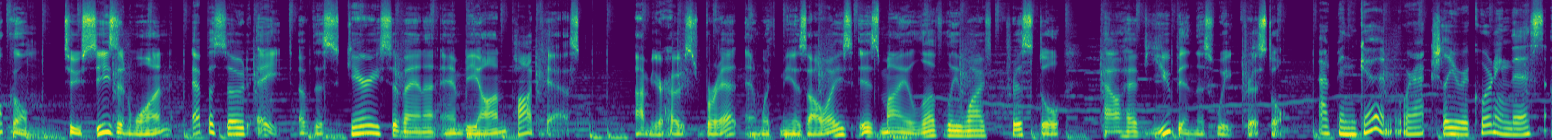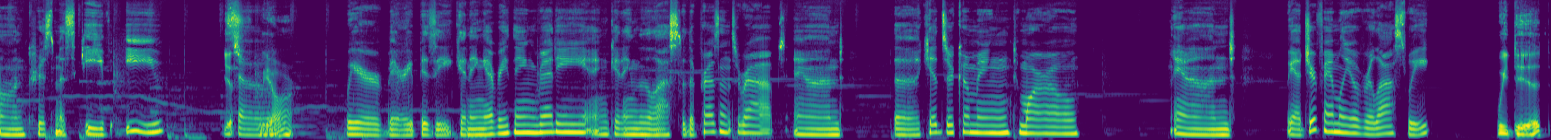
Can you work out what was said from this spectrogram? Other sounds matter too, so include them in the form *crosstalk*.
Welcome to Season 1, Episode 8 of the Scary Savannah and Beyond podcast. I'm your host, Brett, and with me, as always, is my lovely wife, Crystal. How have you been this week, Crystal? I've been good. We're actually recording this on Christmas Eve Eve. Yes, So- we are. We're very busy getting everything ready and getting the last of the presents wrapped, and the kids are coming tomorrow. And we had your family over last week. We did.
